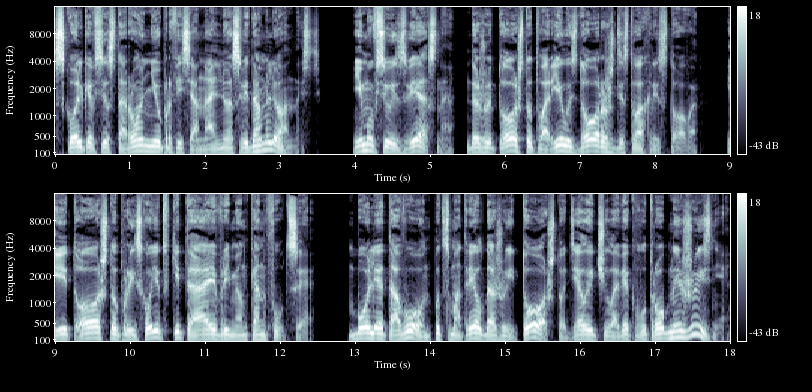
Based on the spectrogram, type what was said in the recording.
сколько всестороннюю профессиональную осведомленность. Ему все известно, даже то, что творилось до Рождества Христова, и то, что происходит в Китае времен Конфуция. Более того, он подсмотрел даже и то, что делает человек в утробной жизни.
